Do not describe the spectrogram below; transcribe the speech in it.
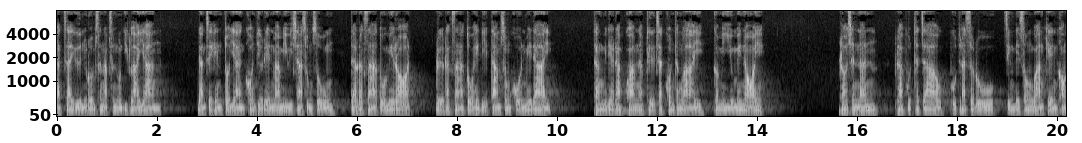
ปัจจัยอื่นร่วมสนับสนุนอีกหลายอย่าง ดังจะเห็นตัวอย่างคนที่เรียนมามีวิชาสูงสูงแต่รักษาตัวไม่รอด หรือรักษาตัวให้ดีตามสมควรไม่ได้ ทั้งไม่ได้รับความนับถือจากคนทั้งหลายก็มีอยู่ไม่น้อย เพราะฉะนั้น พระพุทธเจ้าผู้ตรัสรู้จึงได้ทรงวางเกณฑ์ของ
